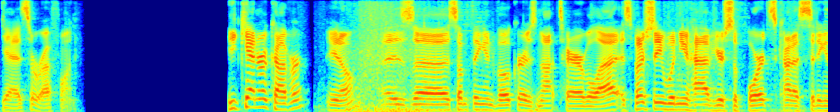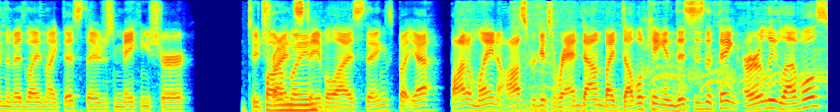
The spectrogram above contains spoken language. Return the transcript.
Yeah, it's a rough one. He can recover, you know, is uh, something Invoker is not terrible at, especially when you have your supports kind of sitting in the mid lane like this. They're just making sure to try Bottom and lane. stabilize things. But yeah, bottom lane, Oscar gets ran down by Double King. And this is the thing early levels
